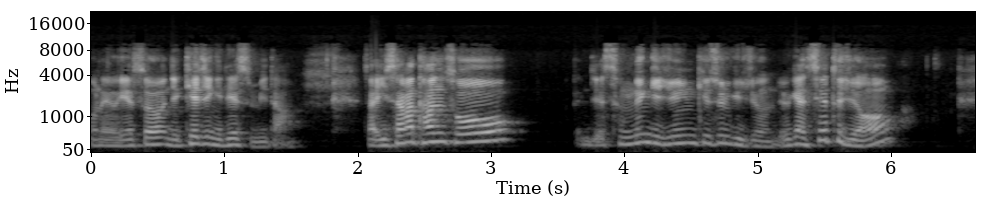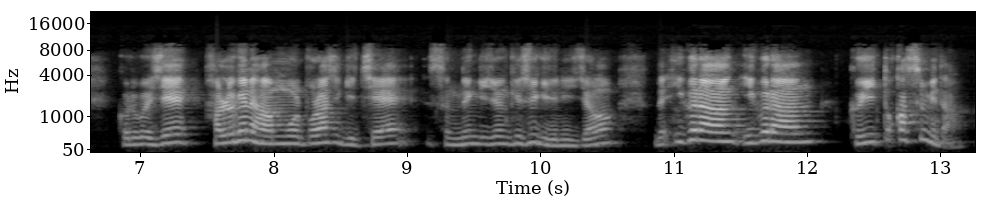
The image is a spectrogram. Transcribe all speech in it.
번에 의해서 이제 개정이 됐습니다. 자 이산화탄소 이제 성능 기준, 기술 기준 여기 한 세트죠. 그리고 이제 할로겐 화합물 보라색 기체 성능 기준, 기술 기준이죠. 근데 이거랑 이거랑 거의 똑같습니다.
